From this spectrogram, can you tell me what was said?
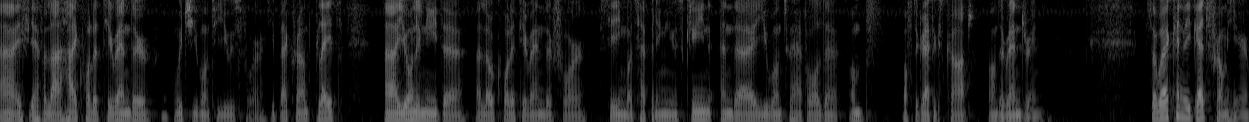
uh, if you have a high quality render which you want to use for your background plate, uh, you only need a, a, low quality render for seeing what's happening in your screen and uh, you want to have all the oomph of the graphics card on the rendering. So where can we get from here?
